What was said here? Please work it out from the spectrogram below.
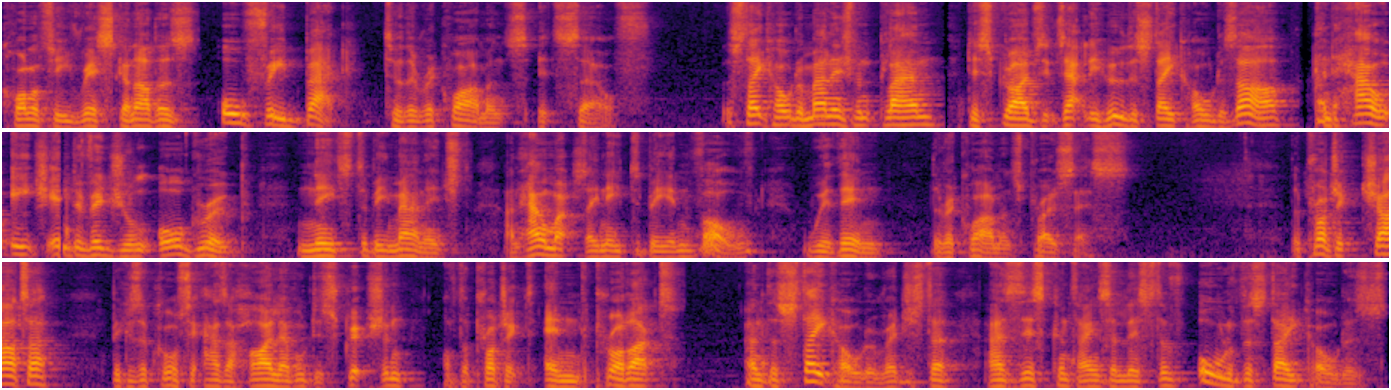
quality, risk and others all feed back to the requirements itself. The stakeholder management plan describes exactly who the stakeholders are and how each individual or group needs to be managed and how much they need to be involved within the requirements process. The project charter, because of course it has a high level description of the project end product, and the stakeholder register as this contains a list of all of the stakeholders.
